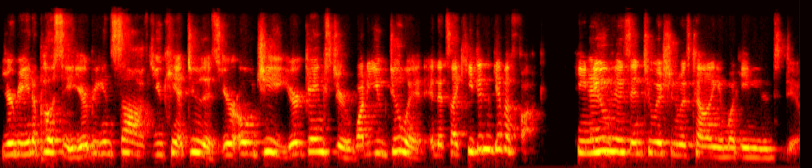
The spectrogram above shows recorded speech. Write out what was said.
you're being a pussy. You're being soft. You can't do this. You're og you're gangster. What are you doing? And it's like he didn't give a fuck. He knew his intuition was telling him what he needed to do.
